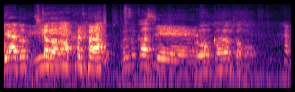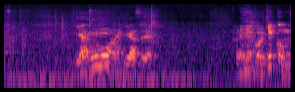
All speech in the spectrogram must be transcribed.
いやどっちかだなこれは。難しい。分からんかも。いやそうな気がする。これね。これ結構難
